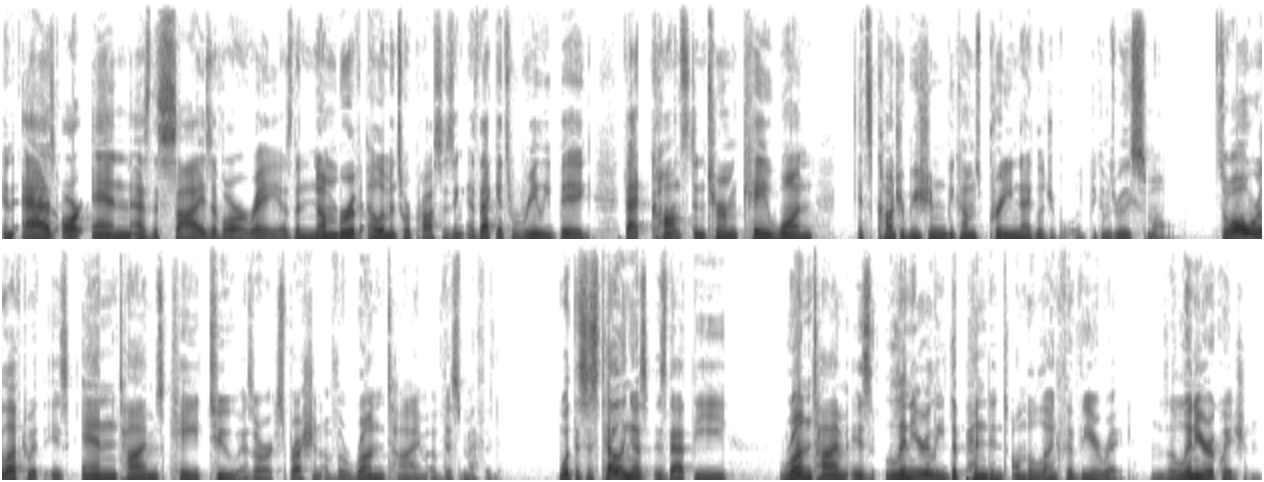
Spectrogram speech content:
And as our n, as the size of our array, as the number of elements we're processing, as that gets really big, that constant term K1, its contribution becomes pretty negligible. It becomes really small. So all we're left with is n times K2 as our expression of the runtime of this method. What this is telling us is that the runtime is linearly dependent on the length of the array. It's a linear equation.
